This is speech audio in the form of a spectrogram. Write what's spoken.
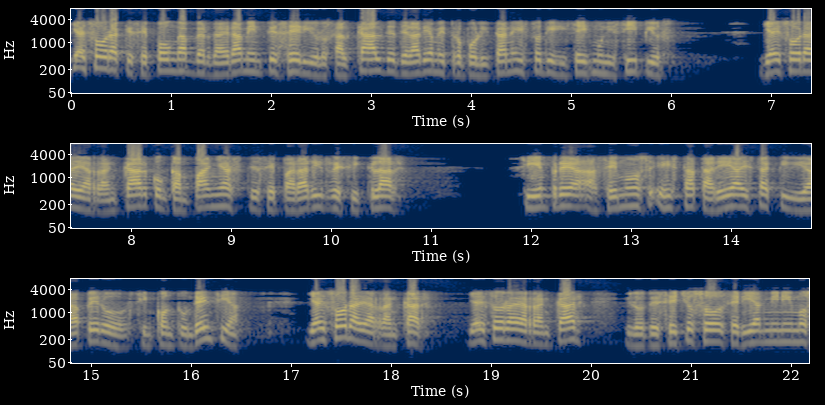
ya es hora que se pongan verdaderamente serios, los alcaldes del área metropolitana y estos 16 municipios, ya es hora de arrancar con campañas de separar y reciclar siempre hacemos esta tarea, esta actividad, pero sin contundencia. Ya es hora de arrancar, ya es hora de arrancar y los desechos serían mínimos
